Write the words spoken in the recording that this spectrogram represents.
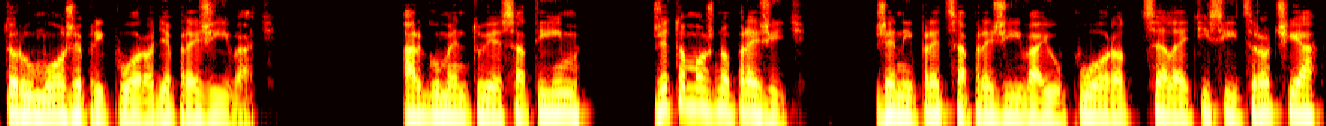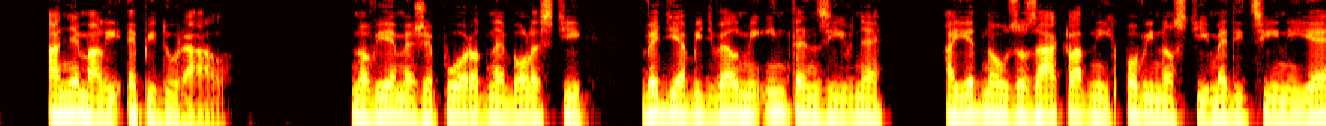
ktorú môže pri pôrode prežívať. Argumentuje sa tým, že to možno prežiť. Ženy predsa prežívajú pôrod celé tisíc ročia a nemali epidurál. No vieme, že pôrodné bolesti vedia byť veľmi intenzívne a jednou zo základných povinností medicíny je,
